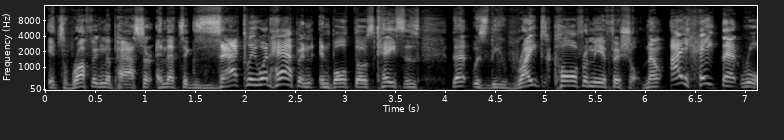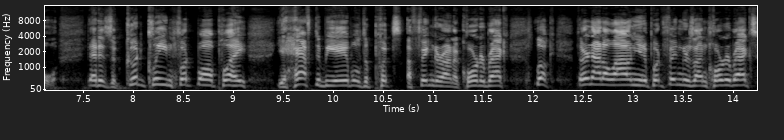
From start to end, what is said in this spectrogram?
it's roughing the passer. And that's exactly what happened in both those cases. That was the right call from the official. Now, I hate that rule. That is a good, clean football play. You have to be able to put a finger on a quarterback. Look, they're not allowing you to put fingers on quarterbacks,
